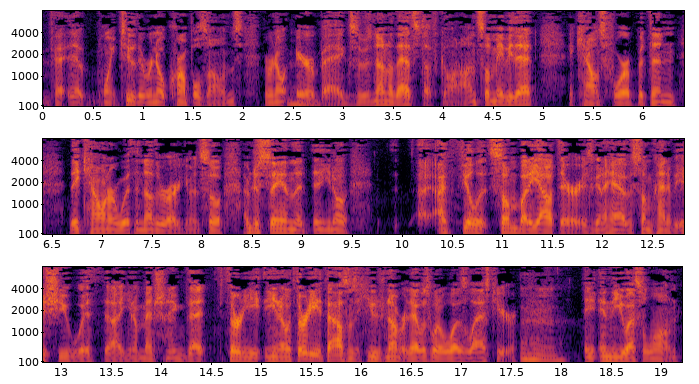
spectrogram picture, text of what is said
point too. There were no crumple zones. There were no Mm-hmm. airbags. There was none of that stuff going on. So maybe that accounts for it, but then they counter with another argument. So I'm just saying that, you know, I- feel that somebody out there is going to have some kind of issue with, uh, you know, mentioning that 30, you know, 38,000 is a huge number. That was what it was last year Mm-hmm. in, in the U.S. alone.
